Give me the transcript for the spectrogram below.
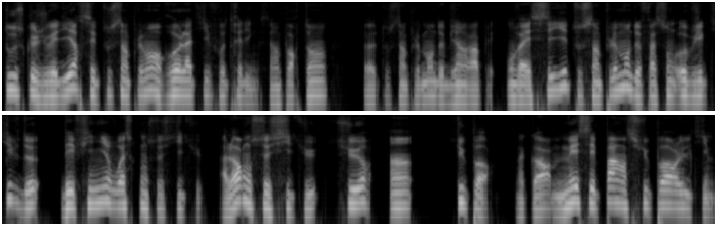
Tout ce que je vais dire, c'est tout simplement relatif au trading. C'est important euh, tout simplement de bien le rappeler. On va essayer tout simplement de façon objective de définir où est-ce qu'on se situe. Alors on se situe sur un support. D'accord? Mais c'est pas un support ultime.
